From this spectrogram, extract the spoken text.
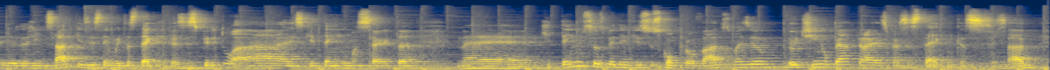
A gente sabe que existem muitas técnicas espirituais, que tem uma certa né, que tem os seus benefícios comprovados, mas eu, eu tinha o pé atrás com essas técnicas, sabe?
